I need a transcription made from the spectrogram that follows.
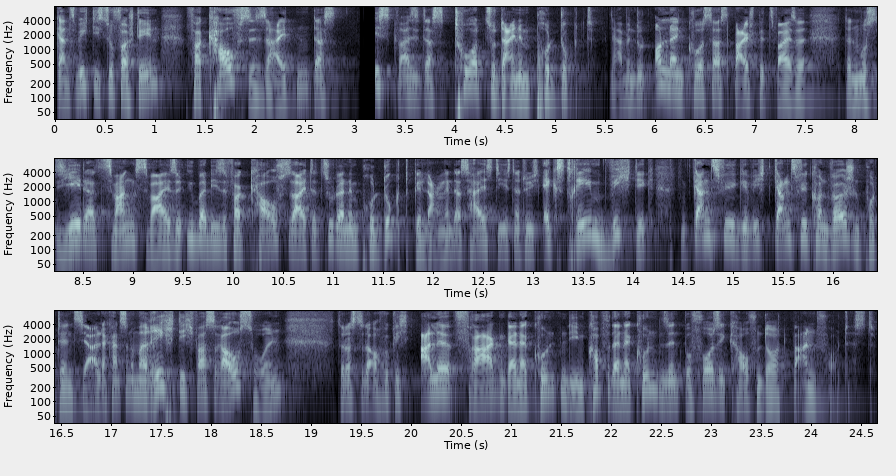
Ganz wichtig zu verstehen, Verkaufsseiten, das ist quasi das Tor zu deinem Produkt. Ja, wenn du einen Online-Kurs hast beispielsweise, dann muss jeder zwangsweise über diese Verkaufsseite zu deinem Produkt gelangen. Das heißt, die ist natürlich extrem wichtig, ganz viel Gewicht, ganz viel Conversion-Potenzial. Da kannst du nochmal richtig was rausholen sodass du da auch wirklich alle Fragen deiner Kunden, die im Kopf deiner Kunden sind, bevor sie kaufen, dort beantwortest.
